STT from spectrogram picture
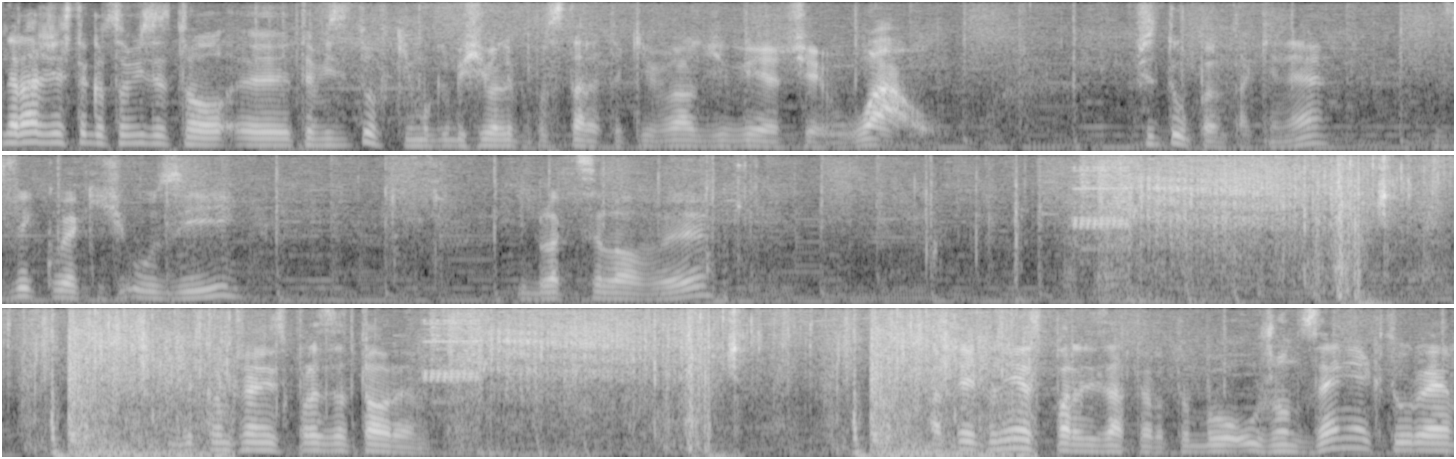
na razie z tego co widzę, to y, te wizytówki mogliby się lepiej postarać, takie bardziej, wiecie, wow! Przytupem takie, nie? Zwykły jakiś Uzi i black celowy. Wykończenie z paralizatorem. A czyli to nie jest paralizator, to było urządzenie, które e,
